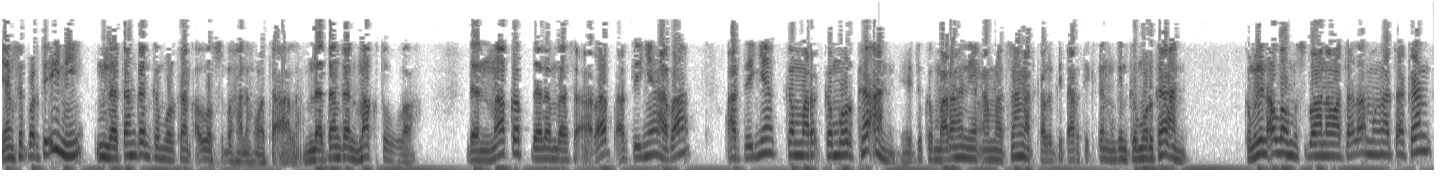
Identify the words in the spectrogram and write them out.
Yang seperti ini mendatangkan kemurkaan Allah Subhanahu wa taala, mendatangkan maktullah. Dan makat dalam bahasa Arab artinya apa? Artinya kemurkaan, yaitu kemarahan yang amat sangat kalau kita artikan mungkin kemurkaan. Kemudian Allah Subhanahu wa taala mengatakan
